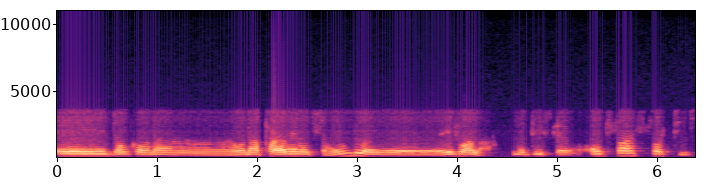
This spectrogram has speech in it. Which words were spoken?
et donc, on a, on a parlé ensemble, euh, et voilà, le disque est enfin sorti.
